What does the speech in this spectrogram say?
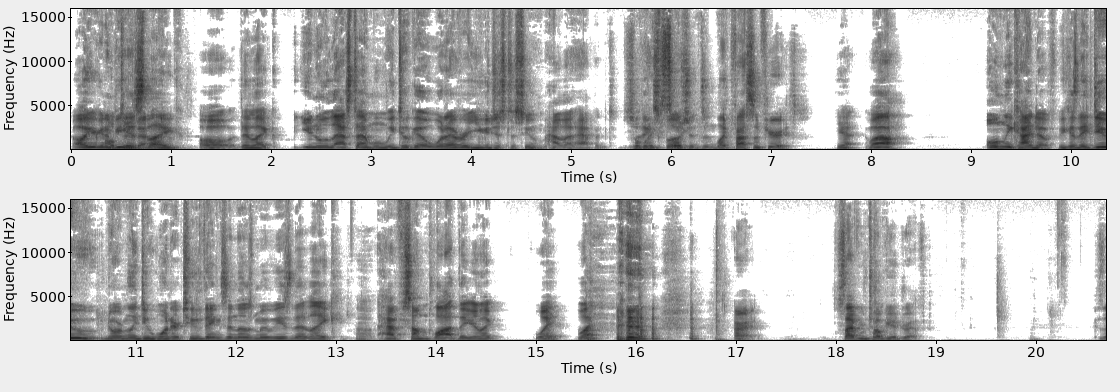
All you're gonna I'll be is that like, oh, they're like, you know, last time when we took out whatever, you could just assume how that happened. So like, explosions so, and like Fast and Furious. yeah, well, only kind of because they do normally do one or two things in those movies that like Oh. have some plot that you're like, what, what? All right. Aside from Tokyo Drift, because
